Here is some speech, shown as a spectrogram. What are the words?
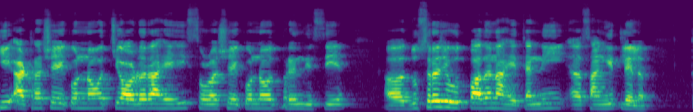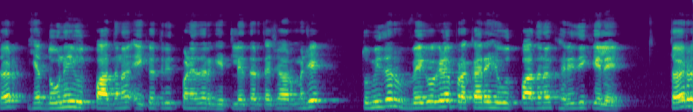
ही अठराशे एकोणनव्वदची ऑर्डर आहे ही सोळाशे एकोणनव्वदपर्यंत दिसते दुसरं जे उत्पादन आहे त्यांनी सांगितलेलं तर ह्या दोनही उत्पादनं एकत्रितपणे जर घेतले तर त्याच्यावर म्हणजे तुम्ही जर वेगवेगळ्या प्रकारे हे उत्पादनं खरेदी केले तर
